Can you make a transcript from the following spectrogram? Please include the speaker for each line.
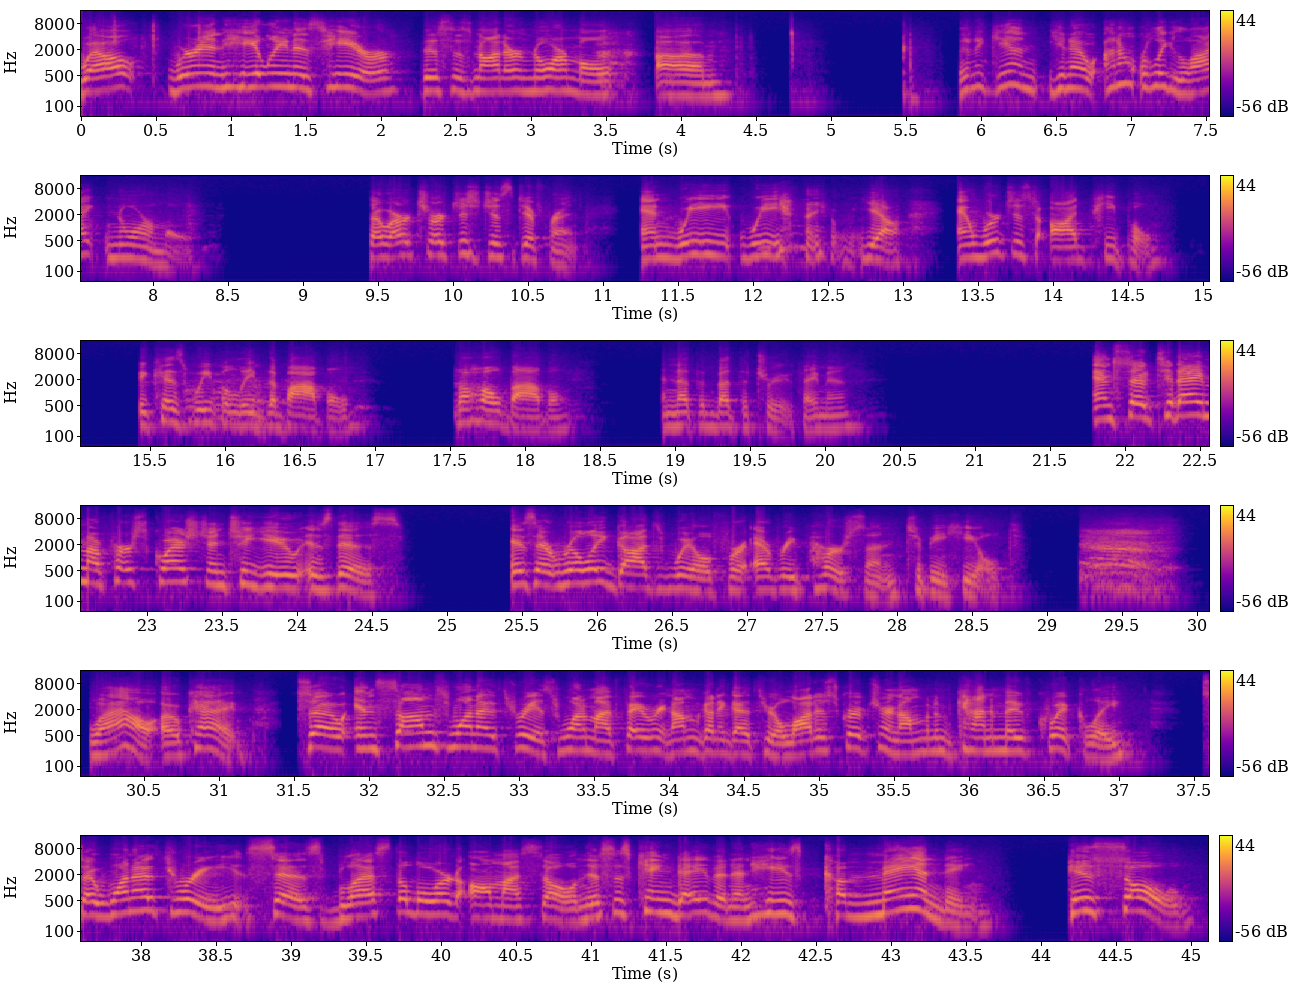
Speaker 1: Well, we're in Healing is Here. This is not our normal. Um, then again, you know, I don't really like normal. So our church is just different. And we, we, yeah, and we're just odd people because we believe the Bible, the whole Bible, and nothing but the truth. Amen. And so today, my first question to you is this Is it really God's will for every person to be healed? Yes. Wow, okay. So in Psalms 103, it's one of my favorite, and I'm going to go through a lot of scripture and I'm going to kind of move quickly. So 103 says, Bless the Lord, all my soul. And this is King David, and he's commanding his soul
